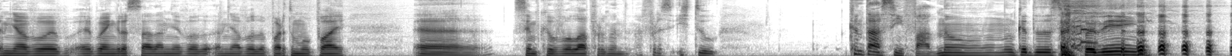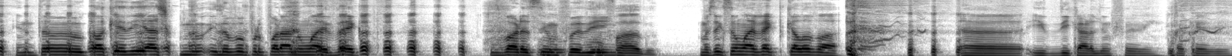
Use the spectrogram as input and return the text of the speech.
a minha avó é, é bem engraçada, a minha avó, a minha avó da parte do meu pai. uh, sempre que eu vou lá pergunto, "Ah, Francisco, isto cantar assim fado, não, não cantas assim fadinho. então qualquer dia acho que no- ainda vou preparar num live act levar assim um fadinho. Um fado. Mas tem que ser um live act que ela vá. Ah, e dedicar-lhe um fadinho qualquer dia.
